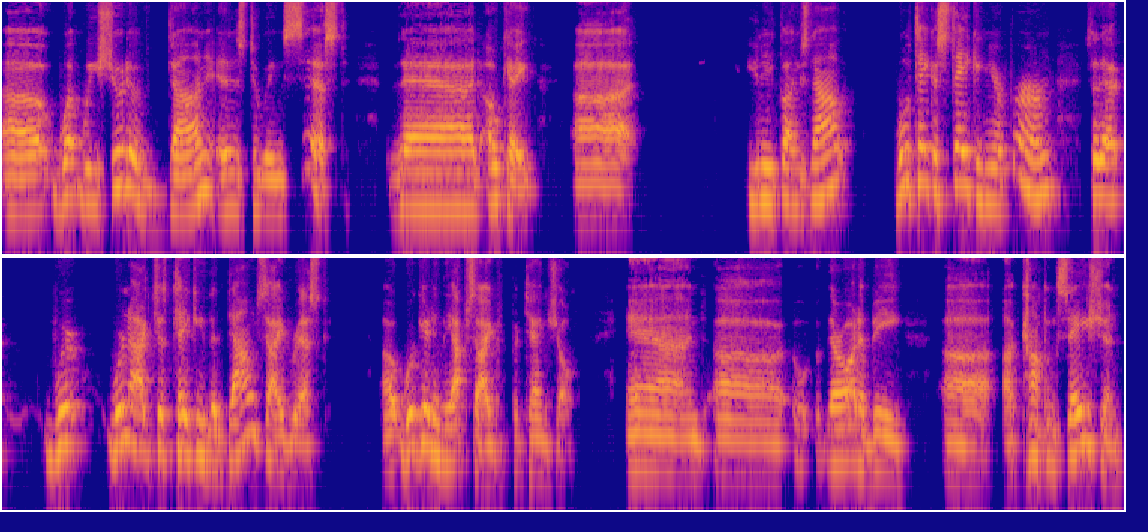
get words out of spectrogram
Uh, what we should have done is to insist that, okay, uh, you need funds now, we'll take a stake in your firm so that we're, we're not just taking the downside risk, uh, we're getting the upside potential. And uh, there ought to be uh, a compensation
